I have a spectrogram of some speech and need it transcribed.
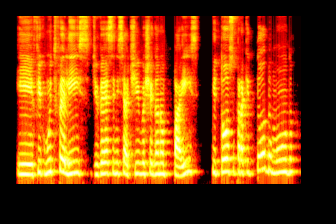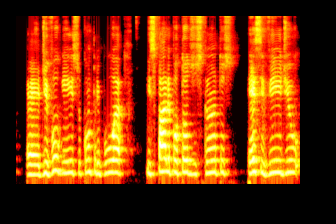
e fico muito feliz de ver essa iniciativa chegando ao país e torço para que todo mundo é, divulgue isso, contribua, espalhe por todos os cantos esse vídeo,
